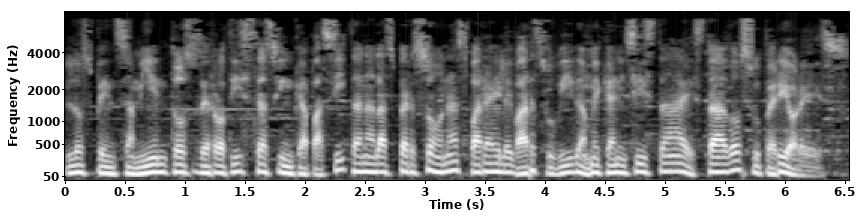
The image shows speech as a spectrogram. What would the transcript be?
Los pensamientos derrotistas incapacitan a las personas para elevar su vida mecanicista a estados superiores.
